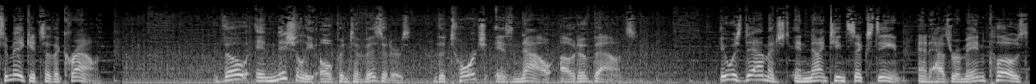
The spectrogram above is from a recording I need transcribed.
to make it to the crown. Though initially open to visitors, the torch is now out of bounds. It was damaged in 1916 and has remained closed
